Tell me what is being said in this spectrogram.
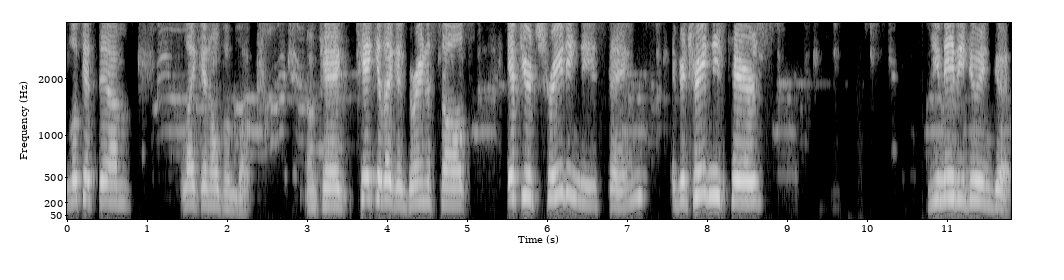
look at them like an open book. Okay, take it like a grain of salt. If you're trading these things, if you're trading these pairs, you may be doing good.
